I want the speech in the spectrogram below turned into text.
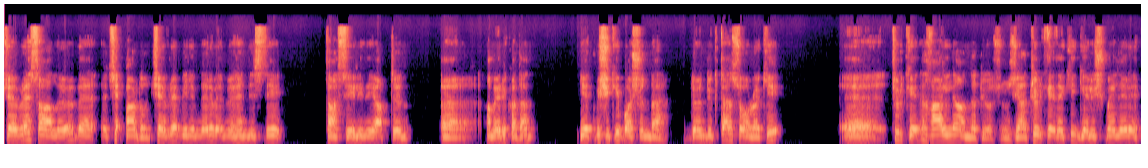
çevre sağlığı ve pardon çevre bilimleri ve mühendisliği tahsilini yaptığın e, Amerika'dan 72 başında döndükten sonraki e, Türkiye'nin halini anlatıyorsunuz. Yani Türkiye'deki gelişmeleri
